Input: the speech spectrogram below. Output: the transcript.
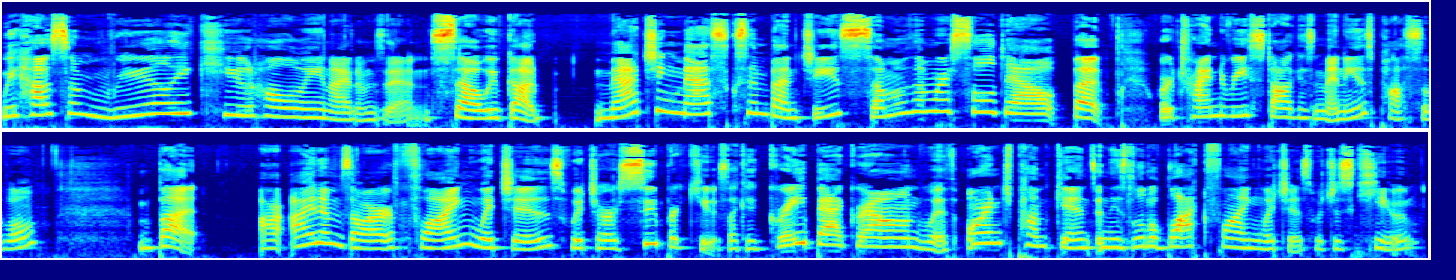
We have some really cute Halloween items in. So we've got matching masks and bunchies. Some of them are sold out, but we're trying to restock as many as possible. But our items are flying witches, which are super cute. It's like a gray background with orange pumpkins and these little black flying witches, which is cute.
